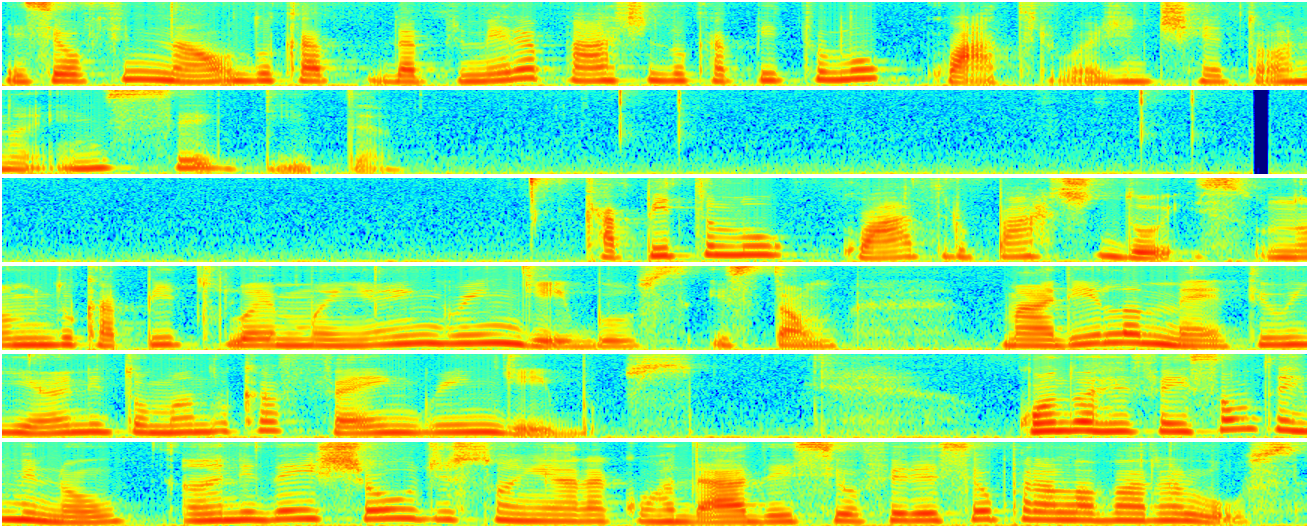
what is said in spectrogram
Esse é o final do, da primeira parte do capítulo 4. A gente retorna em seguida. Capítulo 4, parte 2. O nome do capítulo é Manhã em Green Gables. Estão Marilla, Matthew e Anne tomando café em Green Gables. Quando a refeição terminou, Anne deixou de sonhar acordada e se ofereceu para lavar a louça.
